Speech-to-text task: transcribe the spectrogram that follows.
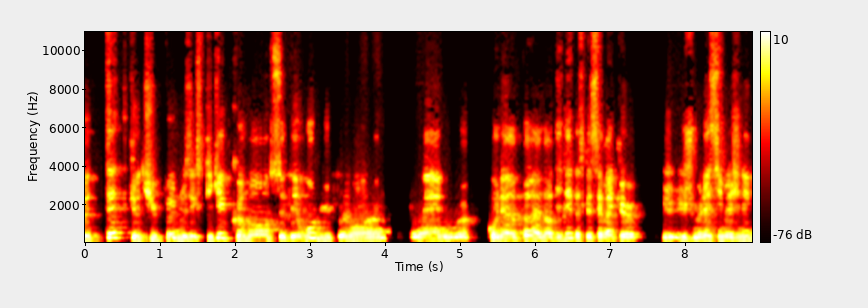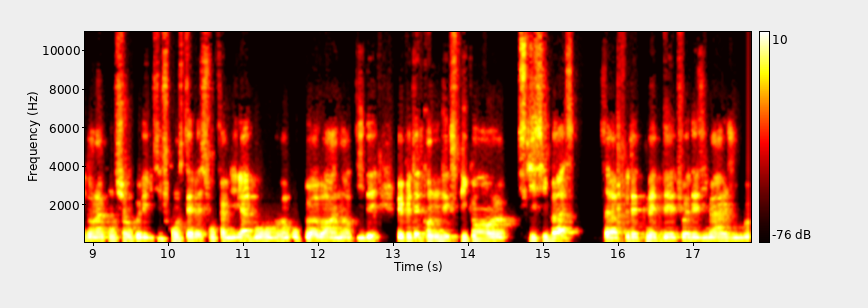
peut-être que tu peux nous expliquer comment se déroule justement mmh. euh, ou euh, qu'on ait un peu un ordre d'idée, parce que c'est vrai que je, me laisse imaginer que dans l'inconscient collectif, constellation familiale, bon, euh, on peut avoir un ordre d'idée, mais peut-être qu'en nous expliquant ce qui s'y passe, ça va peut-être mettre des, tu vois, des images ou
